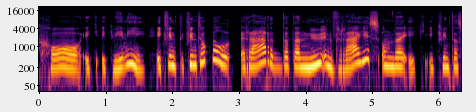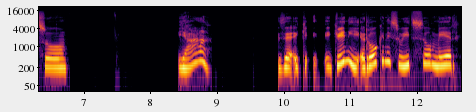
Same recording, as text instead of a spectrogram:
goh, ik, ik weet niet. Ik vind, ik vind het ook wel raar dat dat nu een vraag is, omdat ik, ik vind dat zo... Ja. Ze- Ik, ik weet niet, roken is zoiets zo meer...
